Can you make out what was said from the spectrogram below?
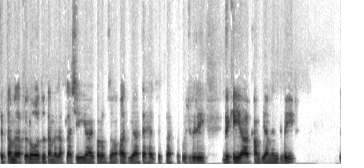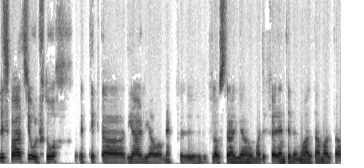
Trid tagħmilha filgħodu, tagħmilha fl-għaxija, jkollok bżonn qadja, teħel fit-traffiku, jiġifieri dik hija kambjament kbir. L-ispazju u l-ftuħ, it-tip ta' djar li hawn hawnhekk fl-Awstralja huma differenti minn Malta, Malta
